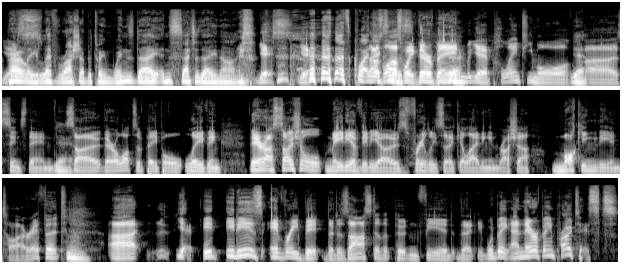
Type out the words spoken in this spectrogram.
apparently left Russia between Wednesday and Saturday night. Yes, yeah. That's quite That was last week. There have been, yeah, plenty more Yeah. uh, since then. Yeah. So there are lots of people leaving. There are social media videos freely circulating in Russia mocking the entire effort. Mm. Uh, yeah, it, it is every bit the disaster that Putin feared that it would be. And there have been protests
